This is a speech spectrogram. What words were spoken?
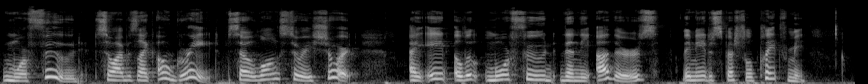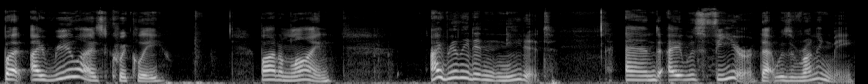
more food. So I was like, oh great. So long story short, I ate a little more food than the others. They made a special plate for me, but I realized quickly, bottom line, I really didn't need it. And it was fear that was running me.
